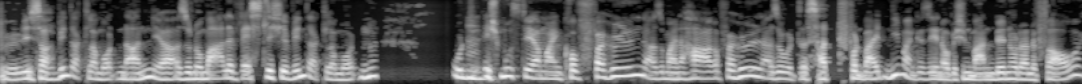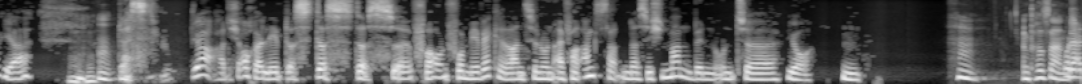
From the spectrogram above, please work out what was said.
ich sag Winterklamotten an, ja, also normale westliche Winterklamotten. Und mhm. ich musste ja meinen Kopf verhüllen, also meine Haare verhüllen. Also das hat von beiden niemand gesehen, ob ich ein Mann bin oder eine Frau. Ja, mhm. das ja hatte ich auch erlebt, dass, dass, dass äh, Frauen von mir weggerannt sind und einfach Angst hatten, dass ich ein Mann bin. Und äh, ja. Hm. Hm. Interessant. Oder,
